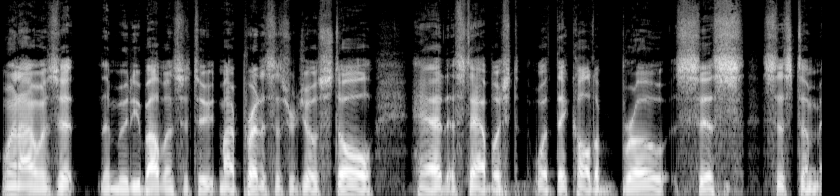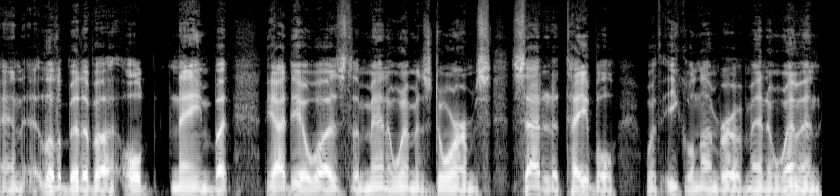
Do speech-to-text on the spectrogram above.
When I was at the Moody Bible Institute, my predecessor, Joe Stowell, had established what they called a bro sis system and a little bit of a old name, but the idea was the men and women's dorms sat at a table with equal number of men and women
